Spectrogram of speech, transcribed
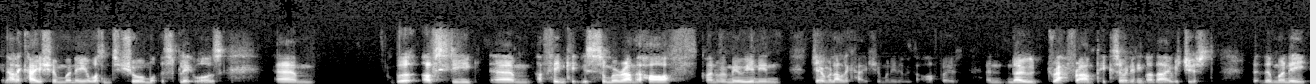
in allocation money. I wasn't too sure on what the split was. Um, but obviously, um, I think it was somewhere around the half, kind of a million in general allocation money that we got offered, and no draft round picks or anything like that. It was just the, money.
